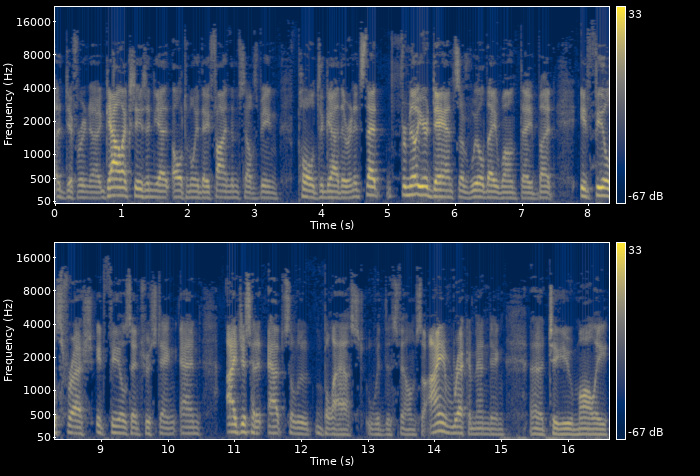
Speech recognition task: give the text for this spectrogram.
uh, different uh, galaxies, and yet ultimately they find themselves being pulled together. And it's that familiar dance of will they, won't they? But it feels fresh, it feels interesting, and I just had an absolute blast with this film. So I am recommending uh, to you Molli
